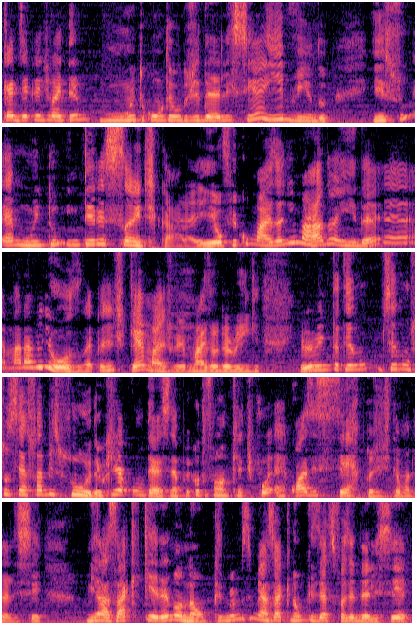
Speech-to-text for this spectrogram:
Quer dizer que a gente vai ter muito conteúdo de DLC aí vindo. Isso é muito interessante, cara. E eu fico mais animado ainda. É, é maravilhoso, né? Que a gente quer mais ver mais Elder Ring. Elder Ring tá tendo, sendo um sucesso absurdo. E o que, acontece, né? Por que eu tô falando que é, tipo, é quase certo a gente ter uma DLC? Miyazaki querendo ou não. Porque mesmo se Miyazaki não quisesse fazer DLC,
